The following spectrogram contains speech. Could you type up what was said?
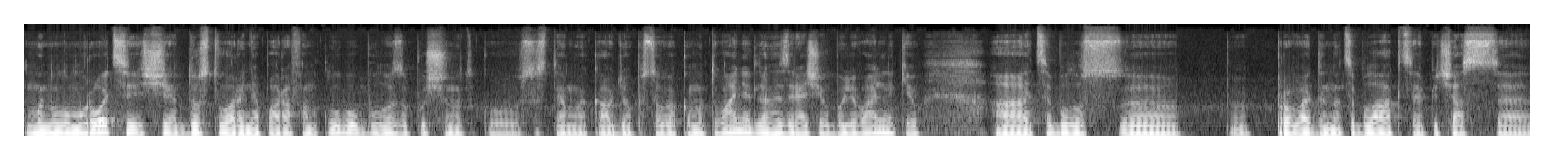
в минулому році ще до створення парафан-клубу було запущено таку систему, як аудіописове коментування для незрячих болівальників. А це було е, проведено. Це була акція під час е,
